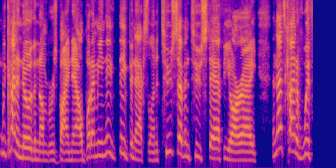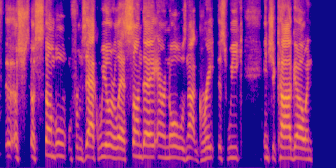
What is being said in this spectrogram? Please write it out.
we kind of know the numbers by now, but I mean they've they've been excellent. A two seven two staff ERA, and that's kind of with a, a, stumble from Zack Wheeler last Sunday. Aaron Nola was not great this week in Chicago, and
